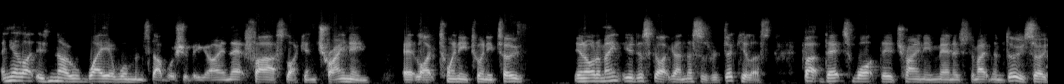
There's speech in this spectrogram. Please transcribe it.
And you're like, there's no way a woman's double should be going that fast, like in training at like 2022. You know what I mean? You're just like going, this is ridiculous. But that's what their training managed to make them do. So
